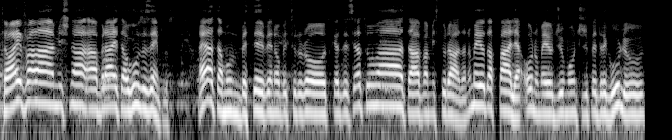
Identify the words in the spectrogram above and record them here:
Então aí fala a Mishnah, a alguns exemplos. Aí tamun beteven ou betzururot, quer dizer, se a tumá estava misturada no meio da palha ou no meio de um monte de pedregulhos,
